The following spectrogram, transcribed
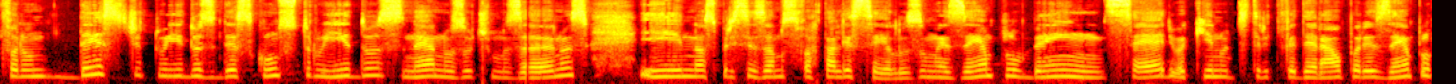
foram destituídos e desconstruídos né, nos últimos anos e nós precisamos fortalecê-los. Um exemplo bem sério aqui no Distrito Federal, por exemplo,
